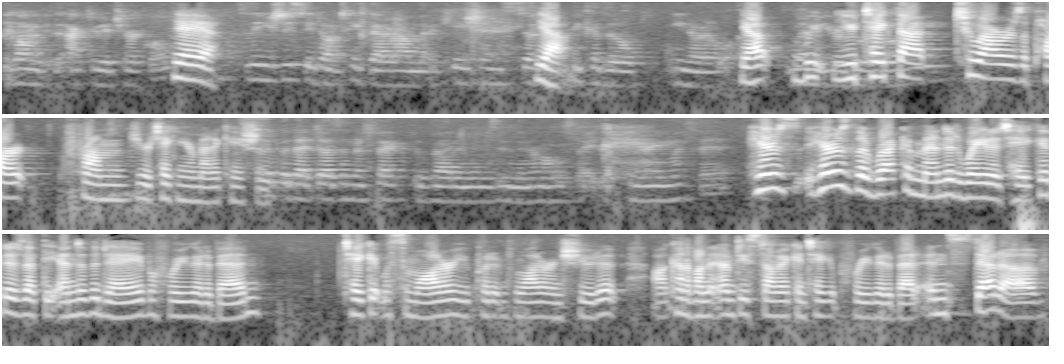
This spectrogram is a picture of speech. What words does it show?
the one with the activated charcoal. Yeah, yeah. So they usually say don't take that around medications. So Yeah. Because it'll, you know. Yep. We, your you take that two hours apart from you're taking your So, medication. but that doesn't affect the vitamins and minerals that you're pairing with it. Here's here's the recommended way to take it is at the end of the day before you go to bed. Take it with some water. You put it in some water and shoot it, uh, kind of on an empty stomach, and take it before you go to bed. Instead of,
